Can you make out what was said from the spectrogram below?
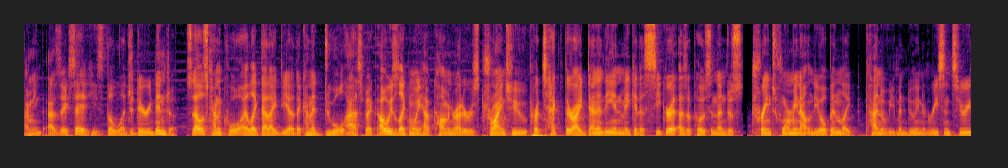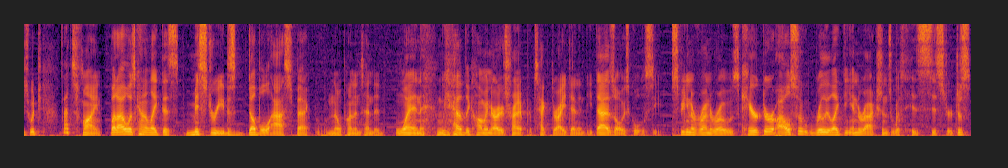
I mean, as they say, he's the legendary ninja. So that was kind of cool. I like that idea, that kind of dual aspect. I always like when we have Kamen Riders trying to protect their identity and make it a secret as opposed to them just transforming out in the open, like kind of we've been doing in recent series, which that's fine. But I always kind of like this mystery, this double aspect, no pun intended, when we have the Kamen Riders trying to protect their identity. That is always cool to see. Speaking of Rentaro's character, I also really like the interactions with his sister. Just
